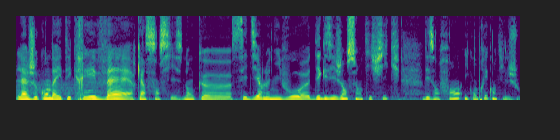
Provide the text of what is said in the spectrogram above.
la Joconde a été créée vers 1506 donc c'est dire le niveau d'exigence scientifique des enfants y compris quand ils jouent.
